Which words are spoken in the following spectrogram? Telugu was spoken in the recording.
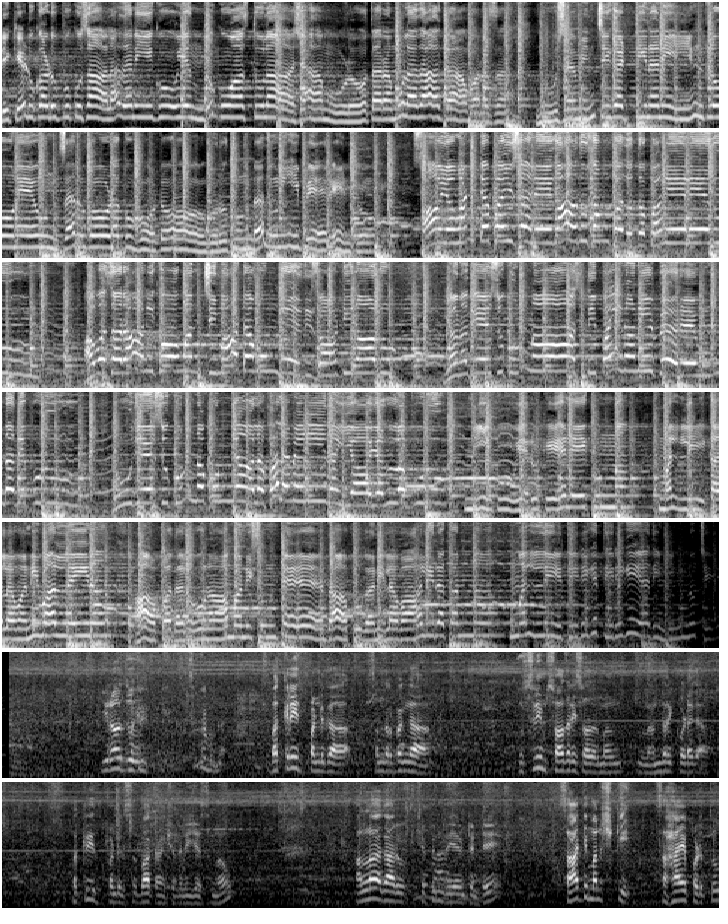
పిడికెడు కడుపుకు సాలద నీకు. ఎందుకు ఆస్తులాశ? మూడో తరముల దాకా వరస. భూషమించి శ్రమించి గట్టిన నీ ఇంట్లోనే ఉంచరు గోడకు ఫోటో. గురుతుండదు నీ పేరేంటో. సాయం అంటే పైసలే కాదు సంపదతో పనే లేదు. అవసరానికో ఎల్లప్పుడు నీకు ఎరుకే లేకున్నా మళ్ళీ కలవని వాళ్ళైనా ఆపదలో నా మనిషుంటే దాపుగా నిలవాలిర కన్నా మళ్ళీ తిరిగి తిరిగి అది నిన్ను చే ఈరోజు బక్రీద్ పండుగ సందర్భంగా ముస్లిం సోదరి సోదరులందరికీ కూడా బక్రీద్ పండుగ శుభాకాంక్షలు తెలియజేస్తున్నాం. అల్లా గారు చెప్పింది ఏమిటంటే సాటి మనిషికి సహాయపడుతూ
